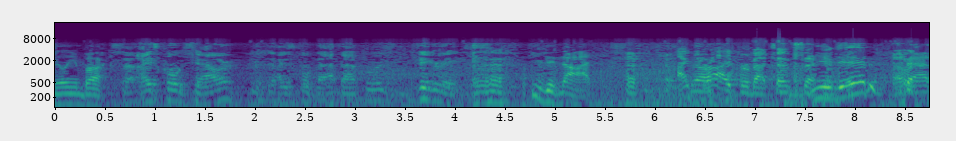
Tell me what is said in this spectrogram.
Million bucks. The ice cold shower, the ice cold bath afterwards, invigorating. You did not. I tried for about 10 seconds. You did? Bad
